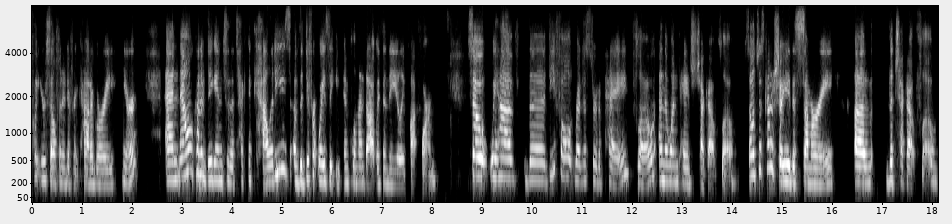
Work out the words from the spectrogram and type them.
put yourself in a different category here. And now I'll kind of dig into the technicalities of the different ways that you implement that within the YouLi platform. So we have the default register to pay flow and the one page checkout flow. So I'll just kind of show you the summary of the checkout flow.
